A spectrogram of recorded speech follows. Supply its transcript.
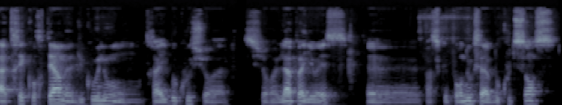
à, très court terme, du coup, nous, on travaille beaucoup sur, sur l'app iOS. parce que pour nous, ça a beaucoup de sens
